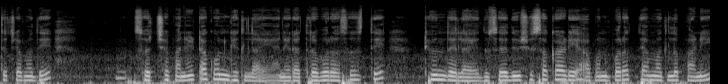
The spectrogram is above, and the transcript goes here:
त्याच्यामध्ये स्वच्छ पाणी टाकून घेतलं आहे आणि रात्रभर असंच ते ठेवून दिलं आहे. दुसऱ्या दिवशी सकाळी आपण परत त्यामधलं पाणी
